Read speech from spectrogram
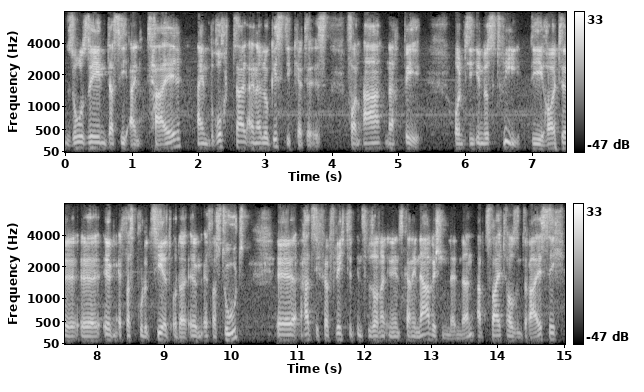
so sehen, dass sie ein Teil, ein Bruchteil einer Logistikkette ist, von A nach B. Und die Industrie, die heute äh, irgendetwas produziert oder irgendetwas tut, äh, hat sich verpflichtet, insbesondere in den skandinavischen Ländern, ab 2030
